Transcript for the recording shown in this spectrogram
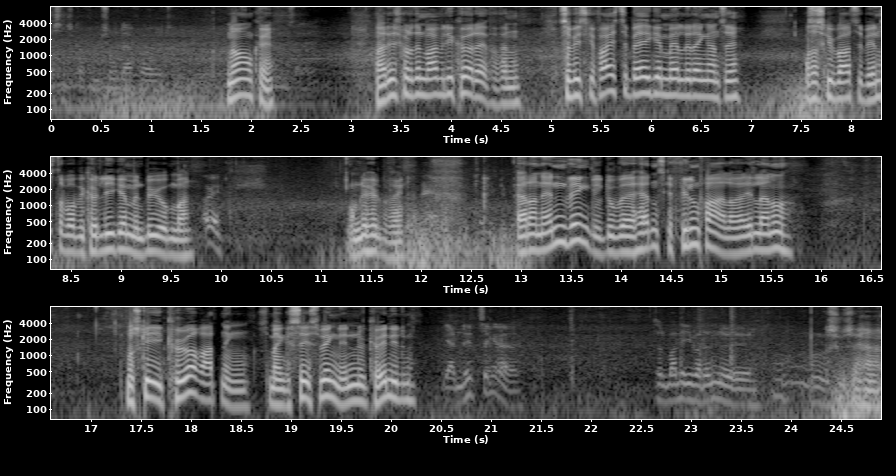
også hans konfirmation der for et... Nå, okay. Nej, det er sgu da den vej, vi lige kørte af, for fanden. Så vi skal faktisk tilbage igennem alt det der en gang til. Og så skal vi bare til venstre, hvor vi kørte lige igennem en by, åbenbart. Okay. Om det er helt perfekt. Er der en anden vinkel, du vil have, den skal filme fra, eller et eller andet? Måske i køreretningen, så man kan se svingen, inden vi kører ind i den. Jamen, det tænker jeg. Så er det bare lige, hvordan... Øh... Nu synes jeg her.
